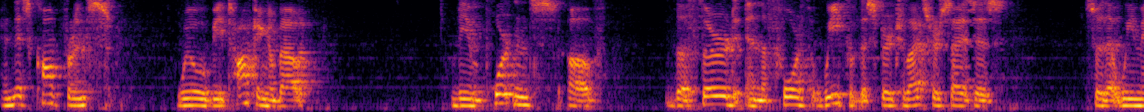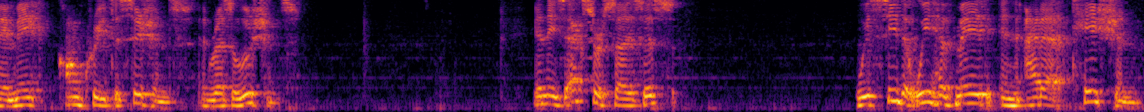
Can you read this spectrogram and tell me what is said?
In this conference, we will be talking about the importance of the third and the fourth week of the spiritual exercises so that we may make concrete decisions and resolutions. In these exercises, we see that we have made an adaptation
